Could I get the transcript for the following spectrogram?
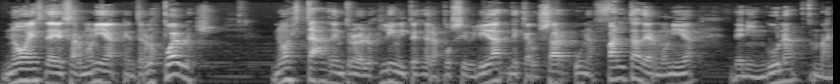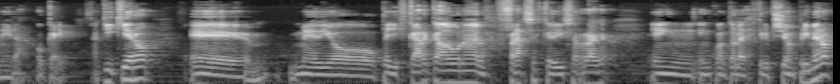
No es de desarmonía entre los pueblos. No está dentro de los límites de la posibilidad de causar una falta de armonía de ninguna manera. Ok, aquí quiero eh, medio pellizcar cada una de las frases que dice Raga en, en cuanto a la descripción. Primero,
